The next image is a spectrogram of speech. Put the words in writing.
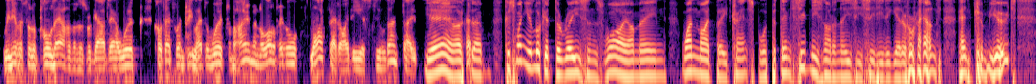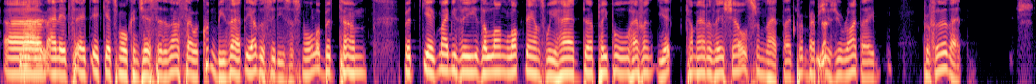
We never sort of pulled out of it as regards our work because that's when people had to work from home, and a lot of people like that idea still, don't they? Yeah, because uh, when you look at the reasons why, I mean, one might be transport, but then Sydney's not an easy city to get around and commute, um, no. and it's it, it, gets more congested than us, so it couldn't be that. The other cities are smaller, but. Um, but yeah, maybe the, the long lockdowns we had, uh, people haven't yet come out of their shells from that. They perhaps, no. as you're right, they prefer that.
